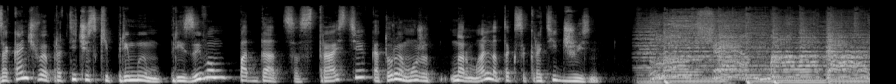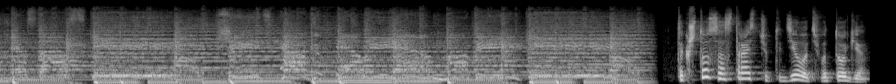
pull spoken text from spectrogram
Заканчивая практически прямым призывом поддаться страсти, которая может нормально так сократить жизнь. Со страстью-то делать в итоге?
